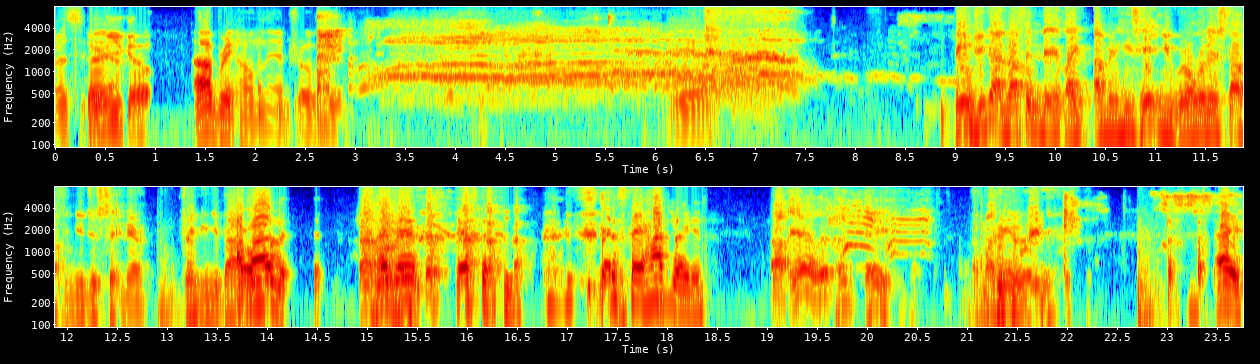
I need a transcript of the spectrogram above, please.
let's. There yeah. you go. I'll bring home that trophy. Yeah. Beanz, you got nothing to, like, I mean, he's hitting you with all of this stuff, and you're just sitting there drinking your bottle. I love it. Hey man, gotta stay, gotta stay hydrated. Uh, yeah, let- let- hey, that might be a rating. Hey,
